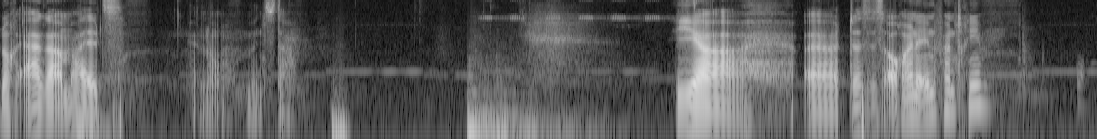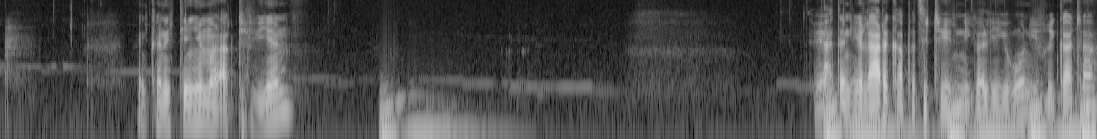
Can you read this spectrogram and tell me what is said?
noch Ärger am Hals. Genau, Münster. Ja, äh, das ist auch eine Infanterie. Dann kann ich den hier mal aktivieren. Wer hat denn hier Ladekapazitäten? Die Galeon, die Fregatte?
